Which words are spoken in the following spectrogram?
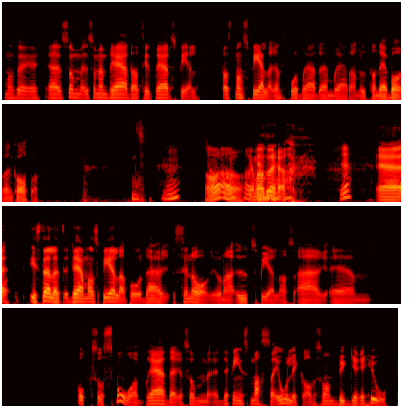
man säger, eh, som, som en bräda till ett brädspel. Fast man spelar inte på den brädan, utan det är bara en karta. Mm. Ja, kan okej. man säga. Ja. Eh, istället, det man spelar på, där scenarierna utspelas, är ehm, också små brädor som det finns massa olika av, som man bygger ihop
